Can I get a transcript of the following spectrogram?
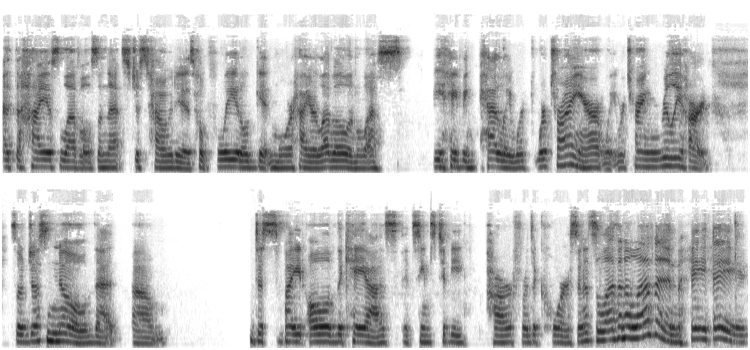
at the highest levels, and that's just how it is. Hopefully, it'll get more higher level and less behaving badly. We're we're trying, aren't we? We're trying really hard. So just know that um, despite all of the chaos, it seems to be par for the course. And it's 11 11. Hey, hey,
